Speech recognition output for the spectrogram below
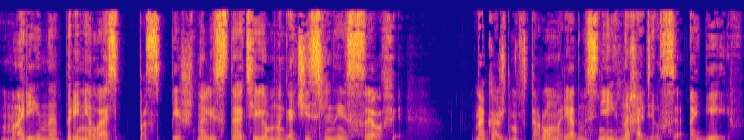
Марина принялась поспешно листать ее многочисленные селфи. На каждом втором рядом с ней находился Агеев.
